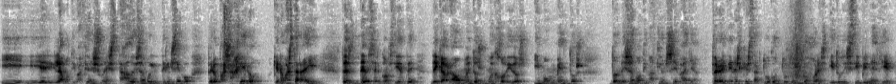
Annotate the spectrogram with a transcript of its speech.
Y, la motivación es un estado, es algo intrínseco, pero pasajero, que no va a estar ahí. Entonces, debes ser consciente de que habrá momentos muy jodidos y momentos donde esa motivación se vaya. Pero ahí tienes que estar tú con tus dos cojones y tu disciplina y decir,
